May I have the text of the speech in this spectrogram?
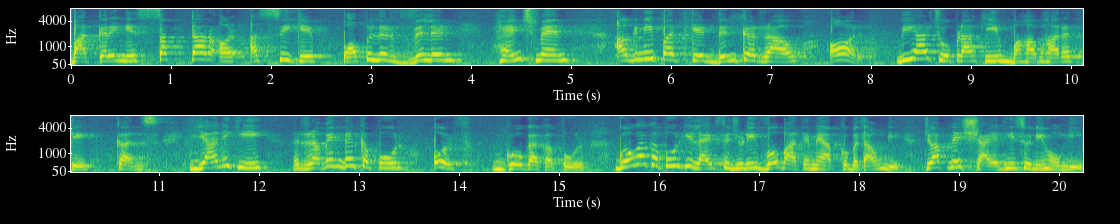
बात करेंगे 70 और 80 के पॉपुलर विलन हेंचमैन अग्निपथ के दिनकर राव और वी आर चोपड़ा की महाभारत के कंस यानी कि रविंदर कपूर उर्फ़ गोगा कपूर गोगा कपूर की लाइफ से जुड़ी वो बातें मैं आपको बताऊँगी जो आपने शायद ही सुनी होंगी।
